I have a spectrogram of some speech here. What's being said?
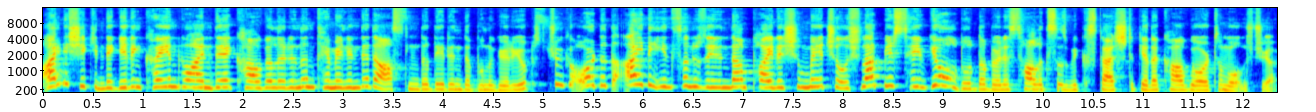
Aynı şekilde gelin kayınvalide kavgalarının temelinde de aslında derinde bunu görüyoruz. Çünkü orada da aynı insan üzerinden paylaşılmaya çalışılan bir sevgi olduğunda böyle sağlıksız bir kıskançlık ya da kavga ortamı oluşuyor.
